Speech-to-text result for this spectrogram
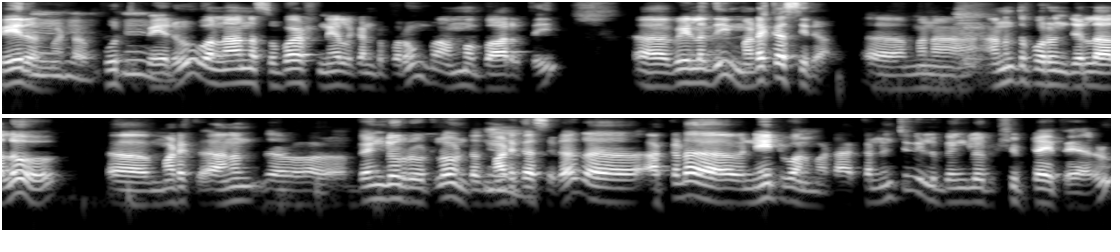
పేరు అన్నమాట మ్మ్. పూర్తి. పేరు. వాళ్ళ నాన్న సుభాష్ నీలకంఠపురం అమ్మ భారతి. ఆ, వీళ్ళది మడకశిర. ఆ, మన అనంతపురం జిల్లాలో ఆ, మడక అనంత బెంగళూరు రూట్లో ఉంటుంది ఆ, అక్కడ నేటివ్ అనమాట అక్కడ నుంచి వీళ్ళు బెంగళూరు షిఫ్ట్ అయిపోయారు.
